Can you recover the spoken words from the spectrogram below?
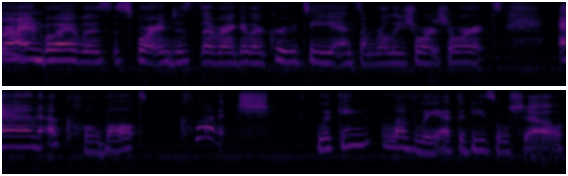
Bryanboy was sporting just the regular crew tee and some really short shorts and a cobalt clutch. Looking lovely at the Diesel show.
